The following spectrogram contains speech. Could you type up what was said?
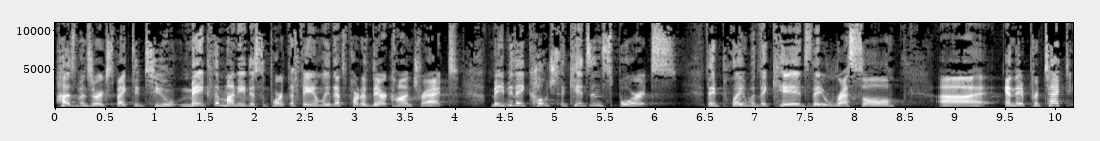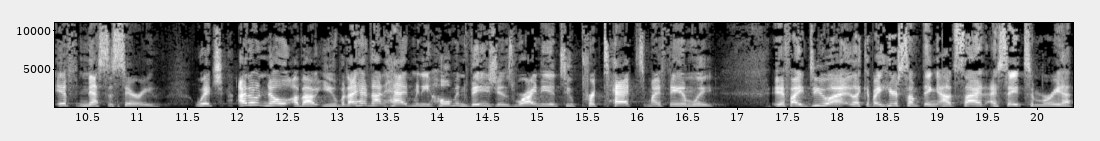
Husbands are expected to make the money to support the family. That's part of their contract. Maybe they coach the kids in sports. They play with the kids. They wrestle, uh, and they protect if necessary which I don't know about you, but I have not had many home invasions where I needed to protect my family. If I do, I, like if I hear something outside, I say to Maria,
